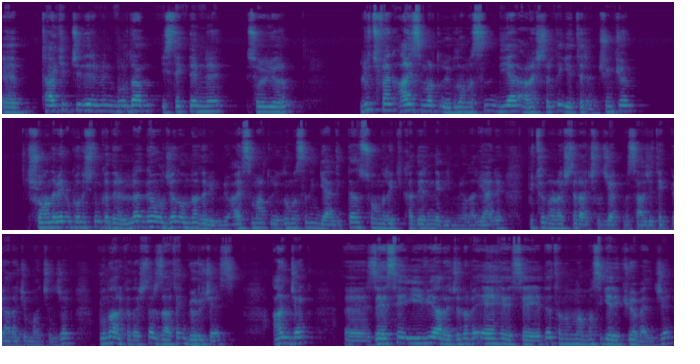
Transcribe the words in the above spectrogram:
e, takipçilerimin buradan isteklerini söylüyorum. Lütfen iSmart uygulamasını diğer araçları da getirin. Çünkü şu anda benim konuştuğum kadarıyla ne olacağını onlar da bilmiyor. iSmart uygulamasının geldikten sonraki kaderini de bilmiyorlar. Yani bütün araçlar açılacak mı? Sadece tek bir aracı mı açılacak? Bunu arkadaşlar zaten göreceğiz. Ancak e, ZS EV aracını ve EHS'ye de tanımlanması gerekiyor bence.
